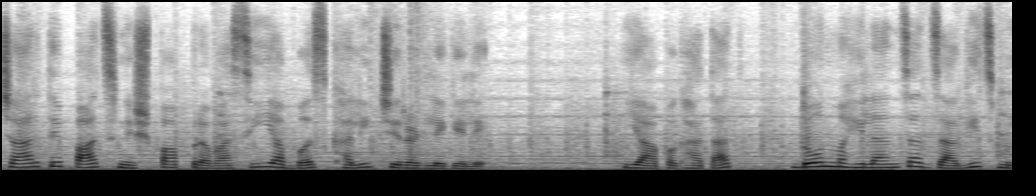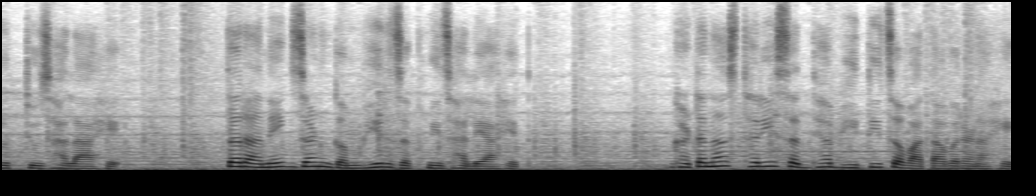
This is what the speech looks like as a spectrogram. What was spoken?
चार ते पाच निष्पाप प्रवासी या बसखाली चिरडले गेले. या अपघातात दोन महिलांचा जागीच मृत्यू झाला आहे. तर अनेक जण गंभीर जखमी झाले आहेत. घटनास्थळी सध्या भीतीचं वातावरण आहे.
